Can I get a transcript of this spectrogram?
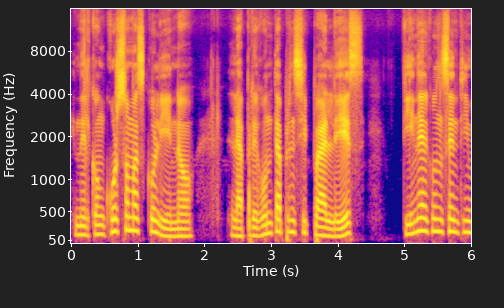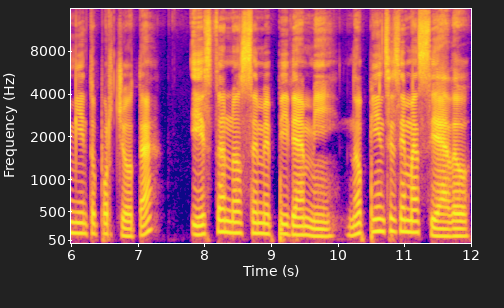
en el concurso masculino. La pregunta principal es, ¿tiene algún sentimiento por Jota? Esto no se me pide a mí, no pienses demasiado.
